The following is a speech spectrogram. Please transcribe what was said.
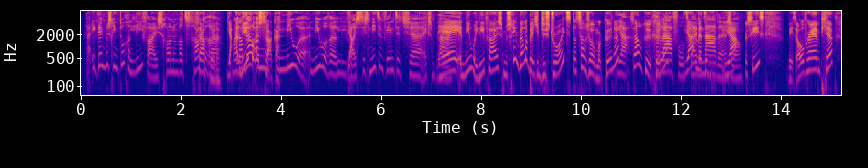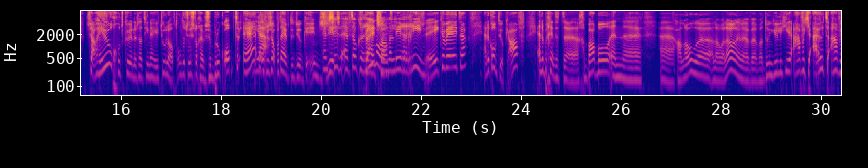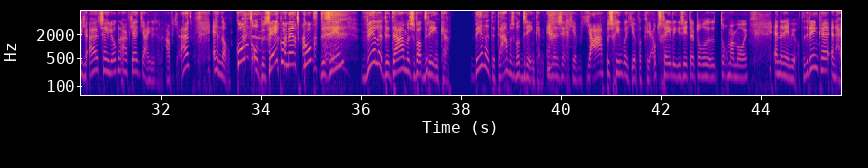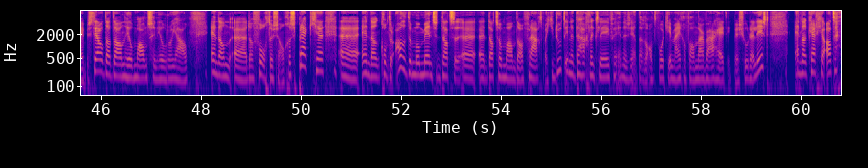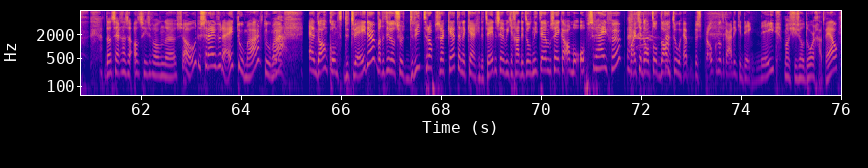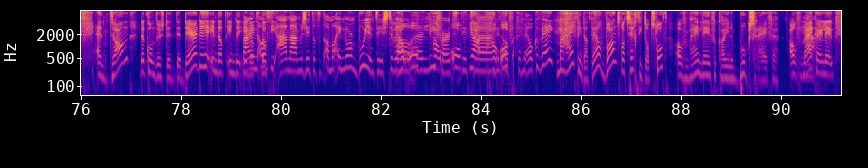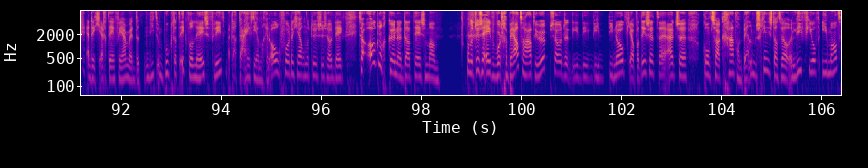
ja, ik denk misschien toch een Levi's, gewoon een wat strakkere. Ja, maar dan ieder wel een strakke. Een nieuwe, een nieuwere Levi's. Ja. Het is niet een vintage eh, exemplaar. Nee, een nieuwe Levi's. Misschien wel een beetje destroyed. Dat zou zomaar kunnen. Ja, zou ku- kunnen. gerafeld bij de met een- naden en Ja, zo. precies. Wit overhemdje. Het zou heel goed kunnen dat hij naar je toe loopt. Ondertussen nog even zijn broek op. Hè? Ja. Even zo, want hij heeft natuurlijk in En zit. het zit, hij heeft ook een riem om, een leren riem. Zeker weten. En dan komt hij op je af. En dan begint het eh, gebabbel. En eh, eh, hallo, eh, hallo, hallo. En, eh, wat doen jullie hier? Avondje uit, avondje uit. Zijn jullie ook een avondje uit? Ja, jullie zijn een avondje uit. En dan komt op een zeker moment komt de zin... willen de dames wat drinken? Willen de dames wat drinken? En dan zeg je ja, misschien, want je wat kan jou het schelen, je zit er toch, eh, toch maar mooi. En dan neem je wat te drinken en hij bestelt dat dan heel mans en heel royaal. En dan, eh, dan volgt er zo'n gesprekje. eh, en dan komt er altijd een moment dat, dat zo'n man dan vraagt wat je doet in het dagelijks leven. En dan, zegt, dan antwoord je in mijn geval naar waarheid, ik ben journalist. En dan krijg je altijd, dan zeggen ze altijd zoiets van, zo, de schrijverij, doe maar, doe maar. Ja. En dan komt de tweede, want het is een soort drietrapsraket. En dan krijg je de tweede. Dan zeggen we, je gaat dit toch niet helemaal zeker allemaal opschrijven? Wat je dan tot dan toe hebt besproken met elkaar. Dat je denkt, nee, maar als je zo doorgaat wel. En dan, dan komt dus de, de derde in dat... In de, in Waarin dat, ook dat, die aanname zit dat het allemaal enorm boeiend is. Terwijl op, op, dit, ja, hou dit op. elke week. Maar hij vindt dat wel, want wat zegt hij tot slot? Over mijn leven kan je een boek schrijven. Over Ja. mij kan je leven. En dat je echt denkt van ja, maar dat, niet een boek dat ik wil lezen, vriend. Maar dat, daar heeft hij helemaal geen oog voor dat jij ondertussen zo denkt. Het zou ook nog kunnen dat deze man ondertussen even wordt gebeld. Dan haalt hij hup, zo de, die, die, die, die Nokia, wat is het, eh, uit zijn kontzak. Gaat dan bellen. Misschien is dat wel een liefje of iemand.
